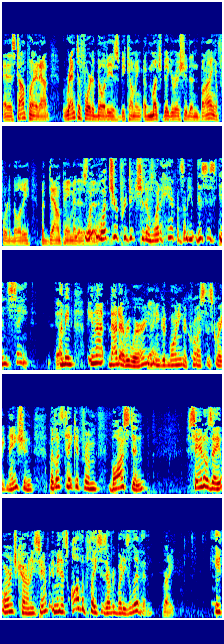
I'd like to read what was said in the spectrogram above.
And as Tom pointed out, rent affordability is becoming a much bigger issue than buying affordability, but down payment is What, the. what's your prediction of what happens? I mean, this is insane. I mean, you're not not everywhere. Yeah. And good morning across this great nation. But let's take it from Boston, San Jose, Orange County, San. I mean, it's all the places everybody's living. Right. It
